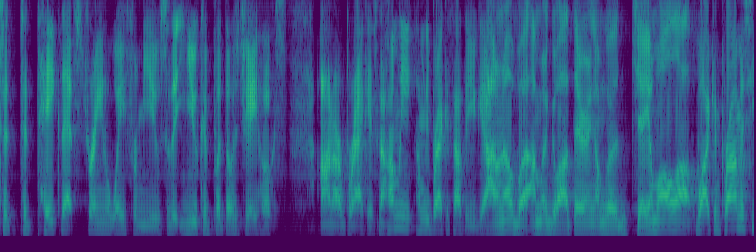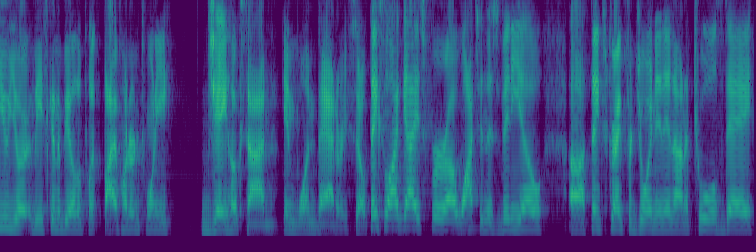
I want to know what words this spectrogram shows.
to, to take that strain away from you so that you could put those J hooks on our brackets. Now, how many how many brackets out there you got? I don't know, but I'm gonna go out there and I'm gonna J them all up. Well, I can promise you, you're at least going to be able to put 520 J hooks on in one battery. So thanks a lot, guys, for uh, watching this video. Uh, thanks, Greg, for joining in on a Toolsday.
